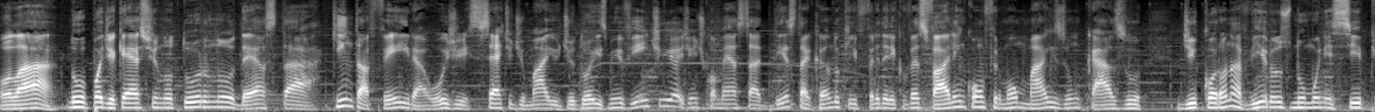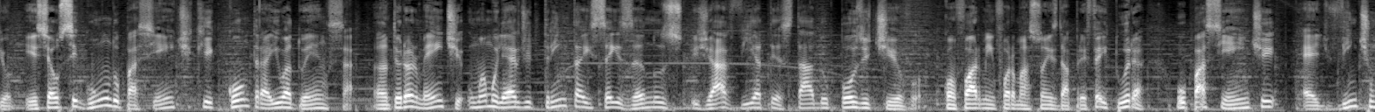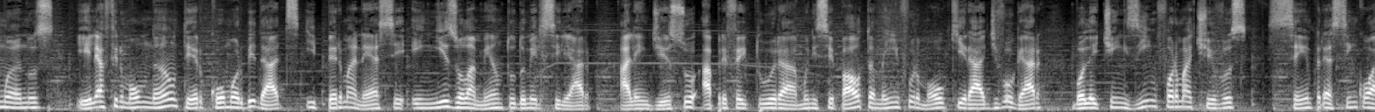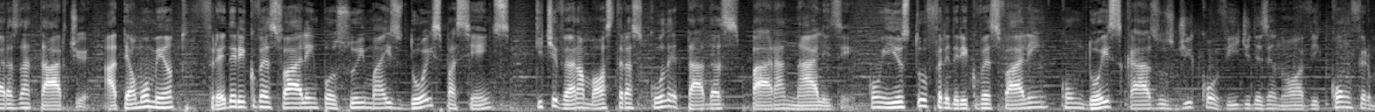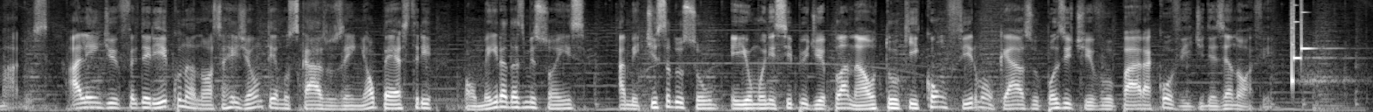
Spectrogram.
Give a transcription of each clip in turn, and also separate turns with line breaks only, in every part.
Olá, no podcast noturno desta quinta-feira, hoje 7 de maio de 2020, a gente começa destacando que Frederico Westphalen confirmou mais um caso de coronavírus no município. Este é o segundo paciente que contraiu a doença. Anteriormente, uma mulher de 36 anos já havia testado positivo. Conforme informações da prefeitura, o paciente é de 21 anos e ele afirmou não ter comorbidades e permanece em isolamento domiciliar. Além disso, a Prefeitura Municipal também informou que irá divulgar boletins informativos sempre às 5 horas da tarde. Até o momento, Frederico Westphalen possui mais dois pacientes que tiveram amostras coletadas para análise. Com isto, Frederico Westphalen com dois casos de Covid-19 confirmados. Além de Frederico, na nossa região temos casos em Alpestre, Palmeira das Missões, Ametista do Sul e o município de Planalto que confirmam caso positivo para a Covid-19.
